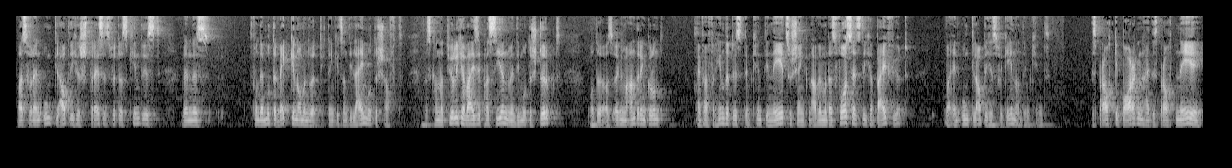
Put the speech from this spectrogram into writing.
was für ein unglaublicher Stress es für das Kind ist, wenn es von der Mutter weggenommen wird. Ich denke jetzt an die Leihmutterschaft das kann natürlicherweise passieren, wenn die Mutter stirbt oder aus irgendeinem anderen Grund einfach verhindert ist, dem Kind die Nähe zu schenken. Aber wenn man das vorsätzlich herbeiführt, war ein unglaubliches Vergehen an dem Kind. Es braucht Geborgenheit, es braucht Nähe.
